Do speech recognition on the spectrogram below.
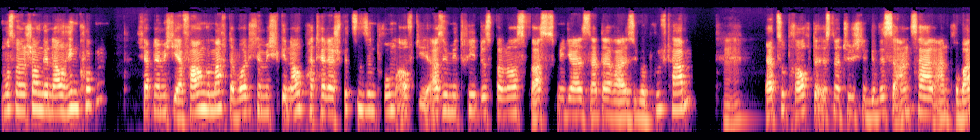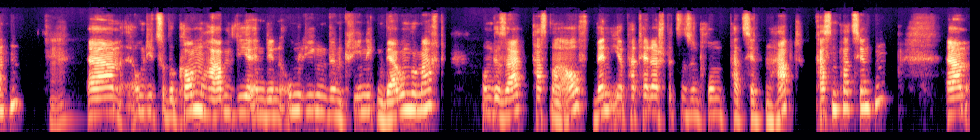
muss man schon genau hingucken. Ich habe nämlich die Erfahrung gemacht, da wollte ich nämlich genau Patellar-Spitzensyndrom auf die Asymmetrie, Dysbalance, was mediales, laterales überprüft haben. Mhm. Dazu brauchte es natürlich eine gewisse Anzahl an Probanden. Mhm. Ähm, um die zu bekommen, haben wir in den umliegenden Kliniken Werbung gemacht und gesagt, passt mal auf, wenn ihr Patellaspitzensyndrom-Patienten habt, Kassenpatienten, ähm,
